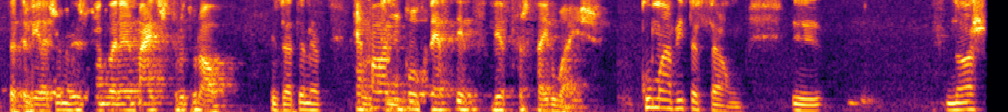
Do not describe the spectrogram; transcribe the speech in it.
Portanto, a ver as coisas de uma maneira mais estrutural. Exatamente. Quer Porque, falar um pouco desse, desse, desse, terceiro eixo? Como a habitação, eh, nós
